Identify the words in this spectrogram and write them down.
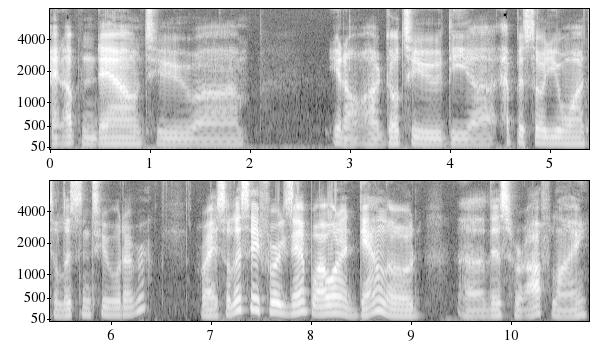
and up and down to um, you know uh, go to the uh, episode you want to listen to whatever right? So let's say for example I want to download uh, this for offline.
